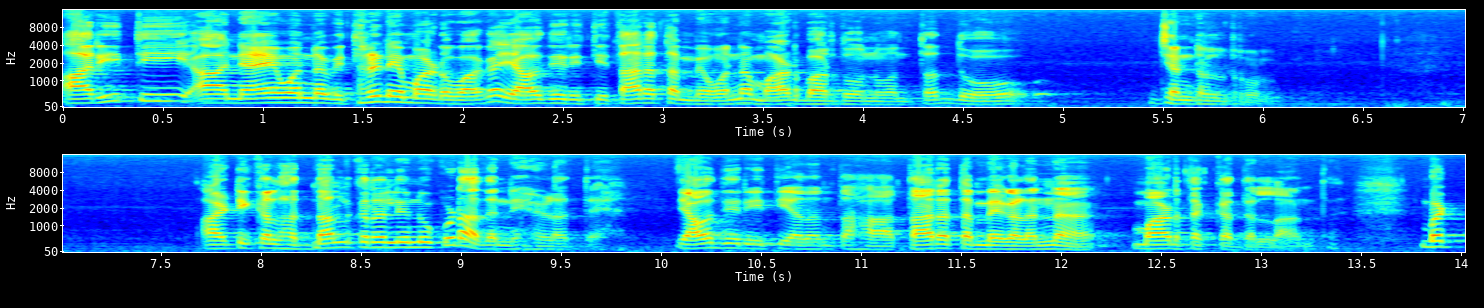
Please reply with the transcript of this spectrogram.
ಆ ರೀತಿ ಆ ನ್ಯಾಯವನ್ನು ವಿತರಣೆ ಮಾಡುವಾಗ ಯಾವುದೇ ರೀತಿ ತಾರತಮ್ಯವನ್ನು ಮಾಡಬಾರ್ದು ಅನ್ನುವಂಥದ್ದು ಜನರಲ್ ರೂಲ್. ಆರ್ಟಿಕಲ್ ಹದಿನಾಲ್ಕರಲ್ಲಿಯೂ ಕೂಡ ಅದನ್ನೇ ಹೇಳುತ್ತೆ. ಯಾವುದೇ ರೀತಿಯಾದಂತಹ ತಾರತಮ್ಯಗಳನ್ನು ಮಾಡತಕ್ಕದ್ದಲ್ಲ ಅಂತ. ಬಟ್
